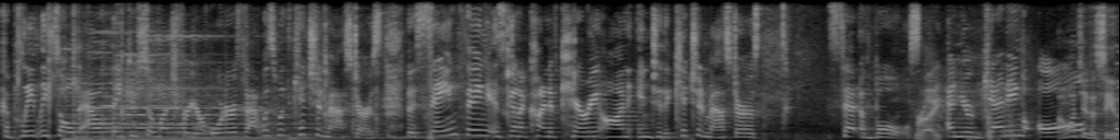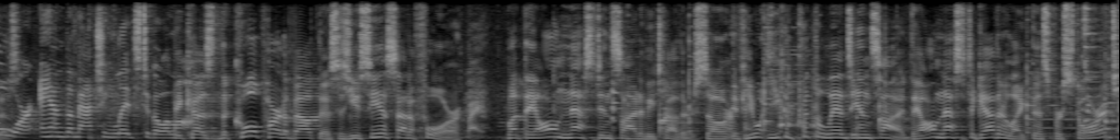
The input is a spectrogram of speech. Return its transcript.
Completely sold out. Thank you so much for your orders. That was with Kitchen Masters. The same thing is going to kind of carry on into the Kitchen Masters set of bowls. Right. And you're getting all I want you to see this. four and the matching lids to go along. Because the cool part about this is you see a set of four, Right. But they all nest inside of each other. So if you want, you can put the lids inside. They all nest together like this for storage.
